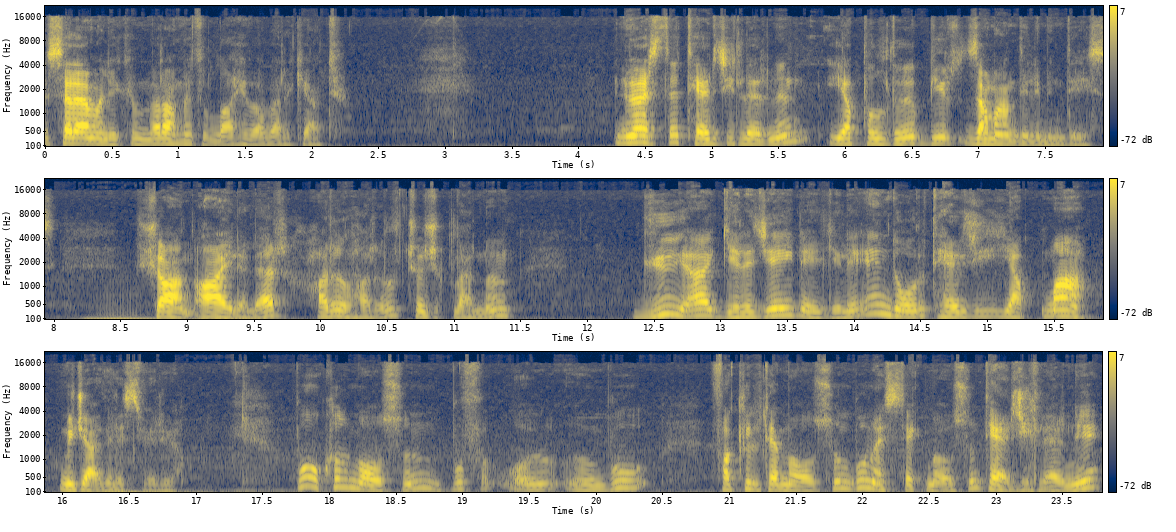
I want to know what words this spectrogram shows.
Esselamu Aleyküm ve Rahmetullahi ve Berekatuhu. Üniversite tercihlerinin yapıldığı bir zaman dilimindeyiz. Şu an aileler harıl harıl çocuklarının güya geleceğiyle ilgili en doğru tercihi yapma mücadelesi veriyor. Bu okul mu olsun, bu, bu fakülte mi olsun, bu meslek mi olsun tercihlerini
